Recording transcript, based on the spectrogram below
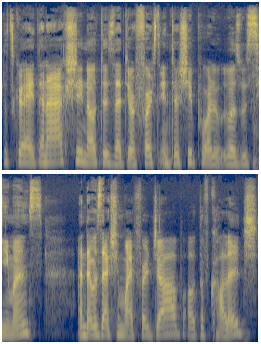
That's great. And I actually noticed that your first internship was with Siemens. And that was actually my first job out of college.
